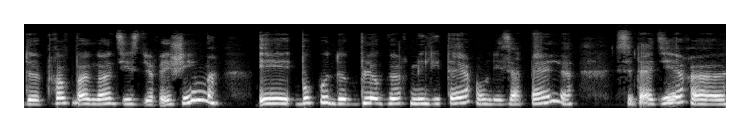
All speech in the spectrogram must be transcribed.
de propagandistes du régime et beaucoup de blogueurs militaires, on les appelle, c'est-à-dire euh,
